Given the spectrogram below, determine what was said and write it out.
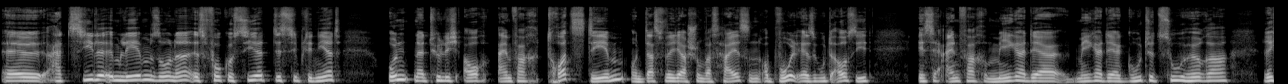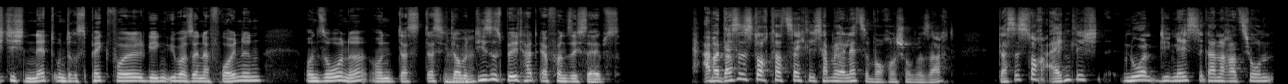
äh, hat Ziele im Leben, so, ne, ist fokussiert, diszipliniert und natürlich auch einfach trotzdem, und das will ja schon was heißen, obwohl er so gut aussieht, ist er einfach mega der, mega der gute Zuhörer, richtig nett und respektvoll gegenüber seiner Freundin und so, ne? Und das, das, ich glaube, dieses Bild hat er von sich selbst. Aber das ist doch tatsächlich, das haben wir ja letzte Woche schon gesagt, das ist doch eigentlich nur die nächste Generation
